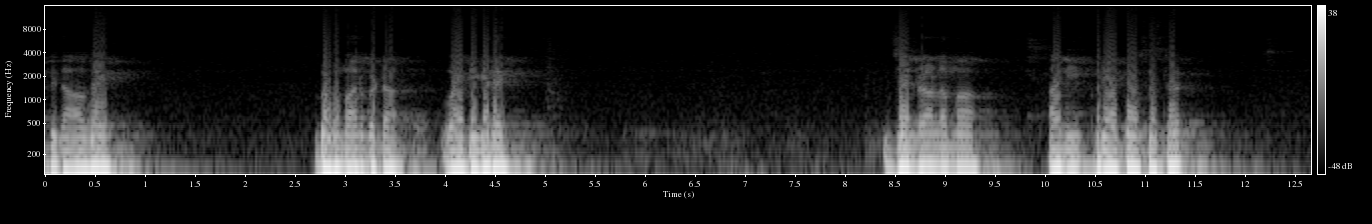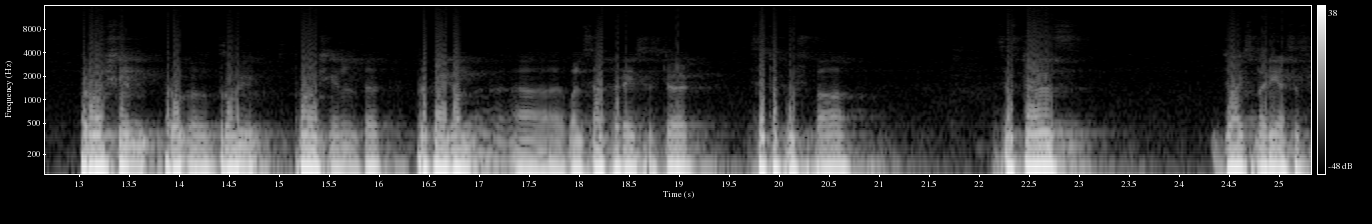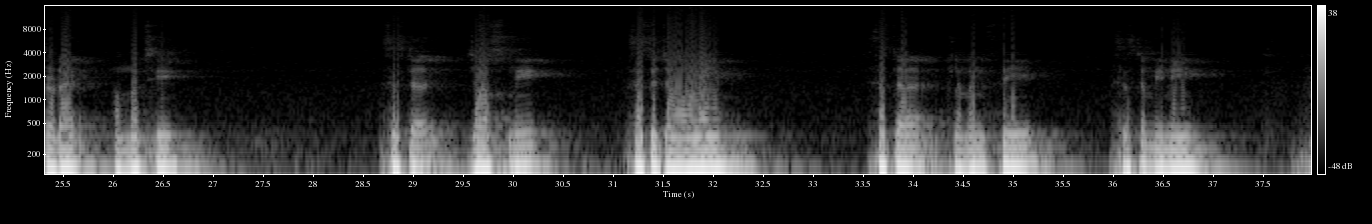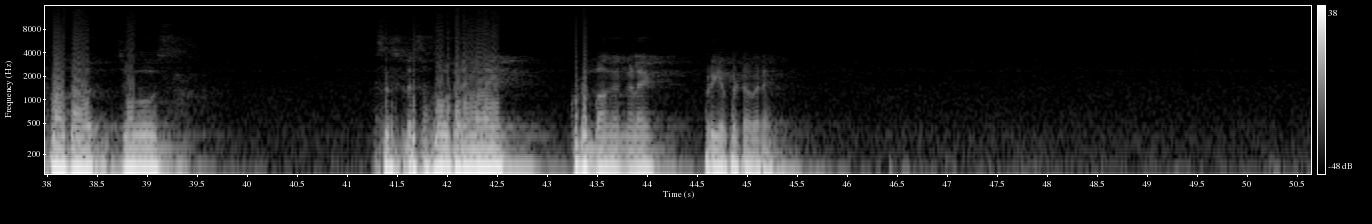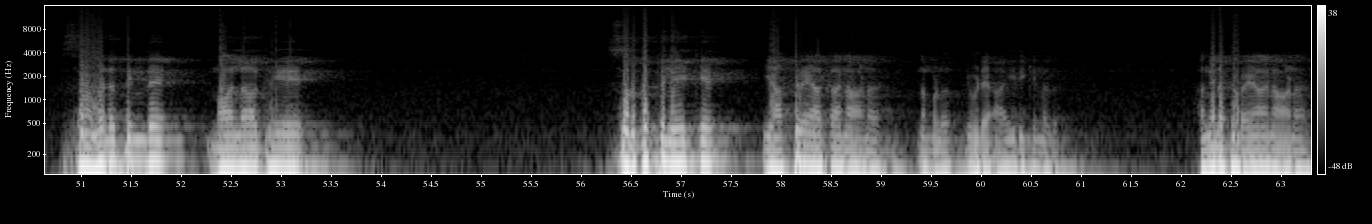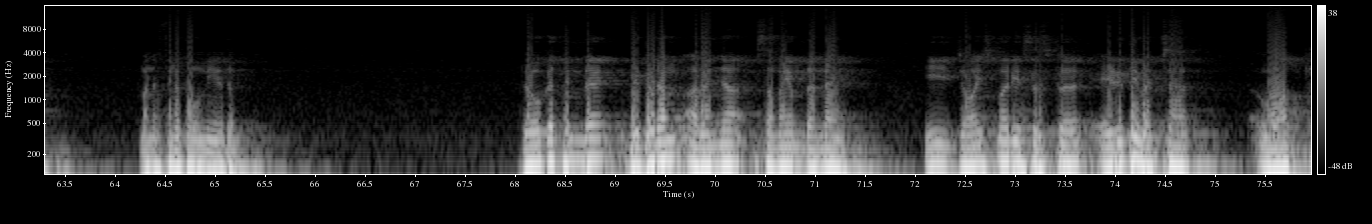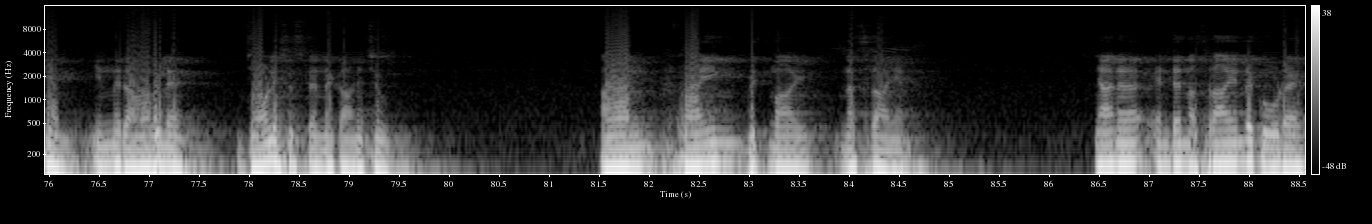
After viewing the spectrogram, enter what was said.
പിതാവേ ബഹുമാനപ്പെട്ട വൈദികരെ ജനറൽ അമ്മ അനി കുര്യാക്കോ സിസ്റ്റർ പ്രൊവിഷ്യൻ പ്രൊവിഷ്യനിൽ പ്രത്യേകം വത്സാക്കരെ sister sister Pushpa sisters Joyce Maria സിസ്റ്ററുടെ അമ്മച്ചി sister Josmi, Sister Jolly, Sister Clemency, Sister Minnie, Father Jose, sister എന്നെ കാണിച്ചു. I am flying with my നസ്രായൻ. ഞാൻ എന്റെ നസ്രായന്റെ കൂടെ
